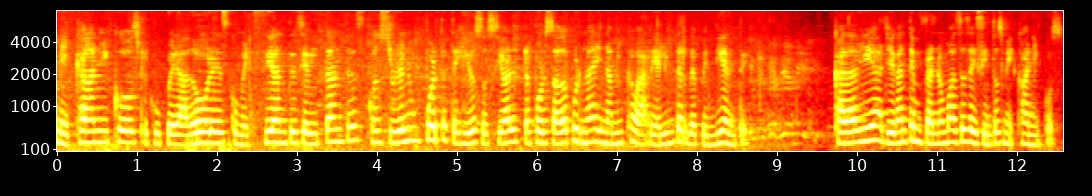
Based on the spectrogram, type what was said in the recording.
Mecánicos, recuperadores, comerciantes y habitantes construyen un fuerte tejido social reforzado por una dinámica barrial interdependiente. Cada día llegan temprano más de 600 mecánicos,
